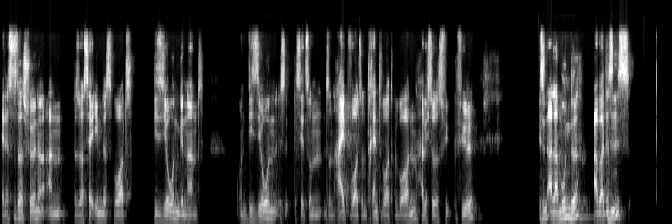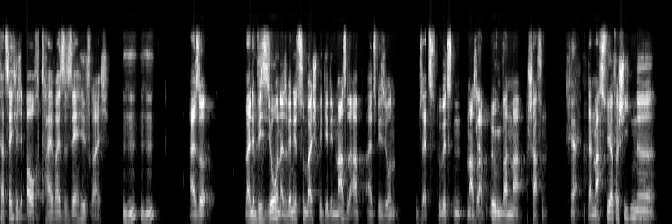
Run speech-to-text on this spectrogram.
Ja, das ist das Schöne an, also du hast ja eben das Wort Vision genannt. Und Vision ist, ist jetzt so ein, so ein Hype-Wort, so ein Trendwort geworden, habe ich so das Gefühl. Ist in aller Munde, aber das mhm. ist tatsächlich auch teilweise sehr hilfreich. Mhm, mhm. Also, weil eine Vision, also wenn du jetzt zum Beispiel dir den Muzzle-Up als Vision setzt, du willst ein Muzzle-Up ja. irgendwann mal schaffen, ja. dann machst du ja verschiedene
